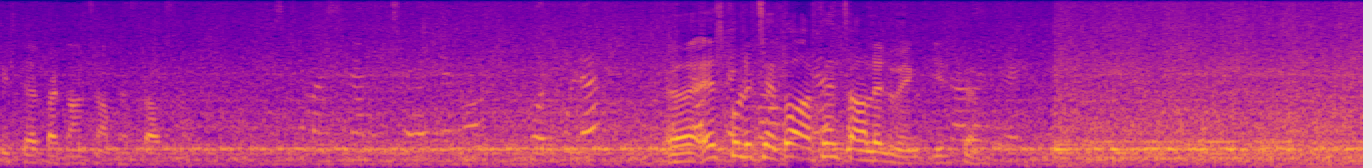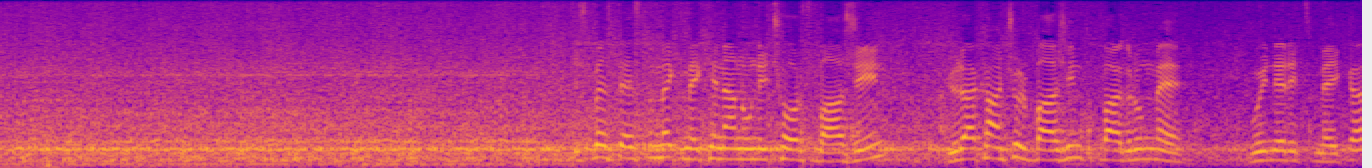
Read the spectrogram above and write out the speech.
ճիշտ հերթականությամբ են ստացվում։ Այս փուլից հետո արդեն ծալելու ենք գիրքը։ Ինչպես տեսնում եք, մեքենան ունի 4 բաժին։ Յուրաքանչյուր բաժին տպագրում է գույներից մեկը՝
